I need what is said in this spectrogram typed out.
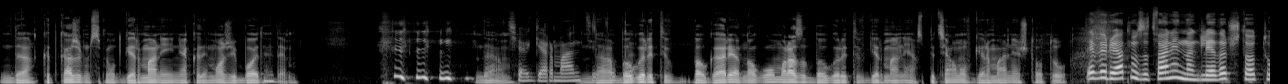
Да, като кажем, че сме от Германия и някъде може и бой да едем. Да. Тя германци. Да, тука. българите в България много омразят българите в Германия. Специално в Германия, защото Те вероятно затова не нагледат, защото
